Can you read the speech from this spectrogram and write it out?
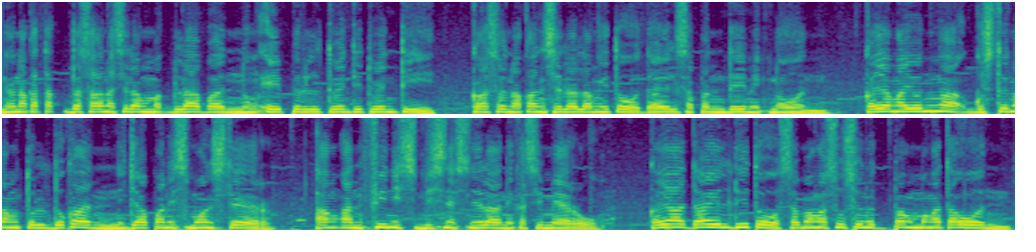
na nakatakda sana silang maglaban noong April 2020 kaso nakansela lang ito dahil sa pandemic noon. Kaya ngayon nga gusto nang tuldukan ni Japanese Monster ang unfinished business nila ni Casimero. Kaya dahil dito sa mga susunod pang mga taon,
